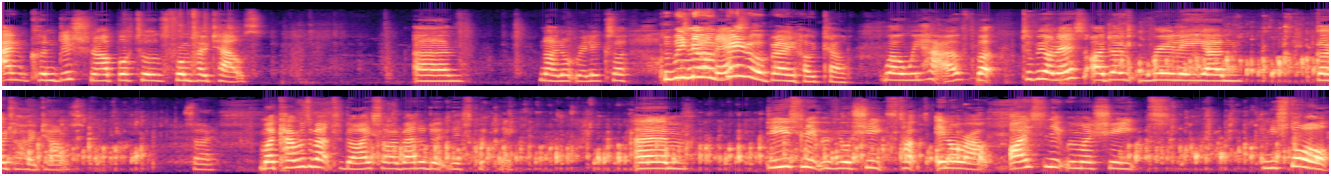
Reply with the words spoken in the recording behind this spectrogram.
and conditioner bottles from hotels? Um, no, not really. Because Because we To be never honest- been to a Berry hotel. well, we have, but to be honest, I don't really um go to hotels. So my camera's about to die, so I better do it this quickly. Um, do you sleep with your sheets tucked in or out? I sleep with my sheets. Can you stop?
